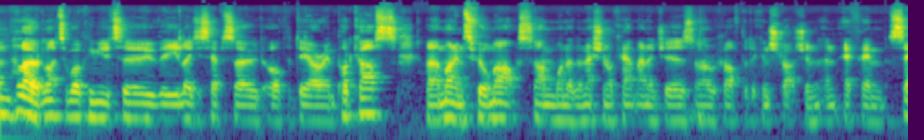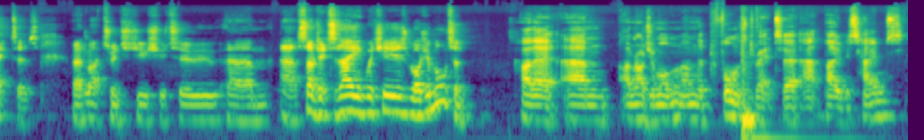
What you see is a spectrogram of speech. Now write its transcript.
Um, hello, I'd like to welcome you to the latest episode of the DRM podcasts. Uh, my name is Phil Marks. I'm one of the national account managers and I look after the construction and FM sectors. I'd like to introduce you to um, our subject today, which is Roger Morton. Hi there, um, I'm Roger Morton. I'm the Performance Director at Bovis Homes.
